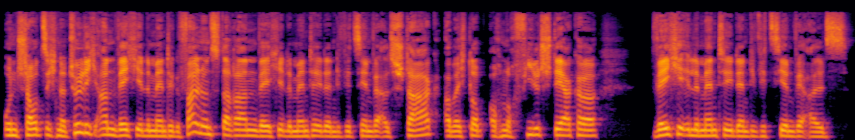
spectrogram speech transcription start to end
Und schaut sich natürlich an, welche Elemente gefallen uns daran, welche Elemente identifizieren wir als stark, aber ich glaube auch noch viel stärker, welche Elemente identifizieren wir als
